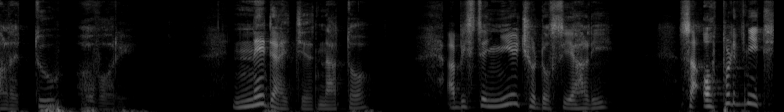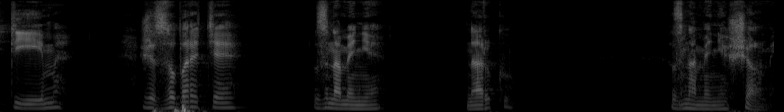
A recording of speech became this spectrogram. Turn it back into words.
Ale tu hovorí, nedajte na to, aby ste niečo dosiahli, sa ovplyvniť tým, že zoberete znamenie na ruku? Znamenie šelmy.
